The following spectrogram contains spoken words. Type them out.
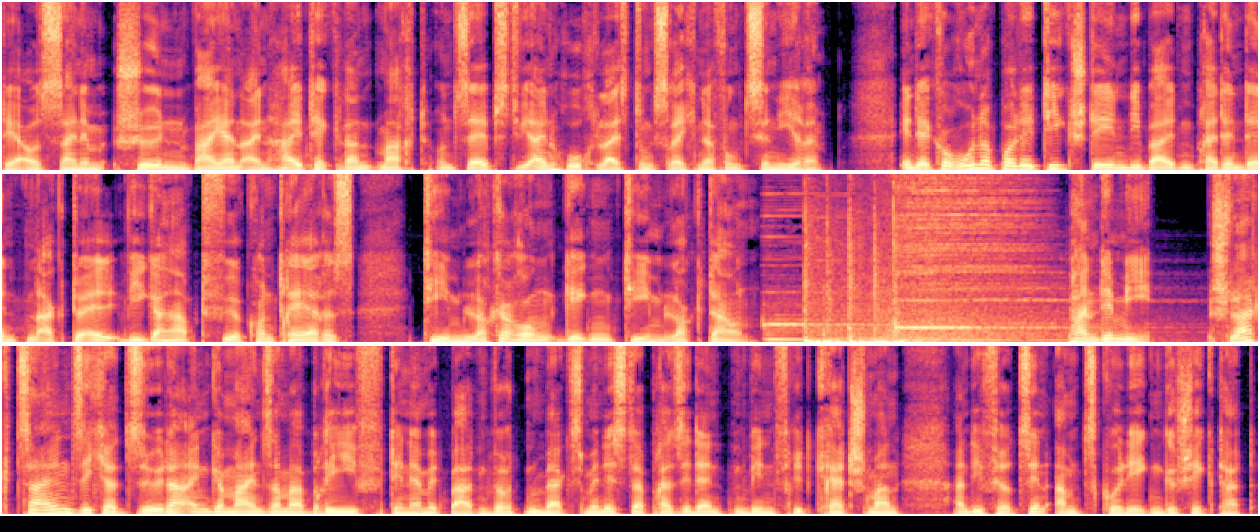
der aus seinem schönen Bayern ein Hightech-Land macht und selbst wie ein Hochleistungsrechner funktioniere. In der Corona-Politik stehen die beiden Prätendenten aktuell wie gehabt für Konträres, Team Lockerung gegen Team Lockdown. Pandemie Schlagzeilen sichert Söder ein gemeinsamer Brief, den er mit Baden-Württembergs Ministerpräsidenten Winfried Kretschmann an die 14 Amtskollegen geschickt hat.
